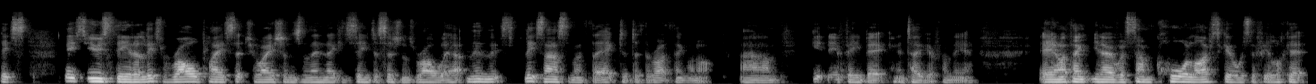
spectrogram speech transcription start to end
Let's let's use theatre, let's role play situations, and then they can see decisions roll out. And then let's let's ask them if they acted did the right thing or not. Um, get their feedback and take it from there. And I think you know with some core life skills, if you look at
